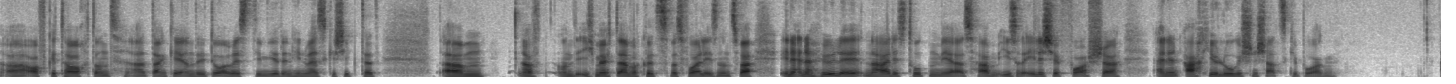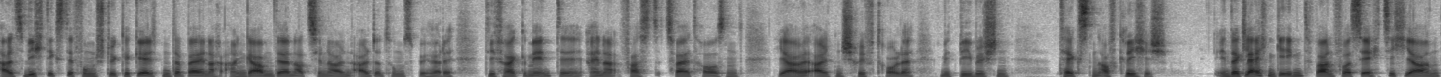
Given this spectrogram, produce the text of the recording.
äh, aufgetaucht und äh, danke an die Doris, die mir den Hinweis geschickt hat. Ähm, und ich möchte einfach kurz was vorlesen. Und zwar, in einer Höhle nahe des Toten Meeres haben israelische Forscher einen archäologischen Schatz geborgen. Als wichtigste Fundstücke gelten dabei nach Angaben der Nationalen Altertumsbehörde die Fragmente einer fast 2000 Jahre alten Schriftrolle mit biblischen Texten auf Griechisch. In der gleichen Gegend waren vor 60 Jahren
